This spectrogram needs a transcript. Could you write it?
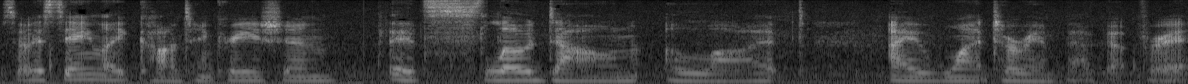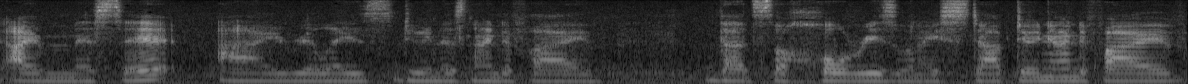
so I was saying like content creation, it's slowed down a lot. I want to ramp back up for it. I miss it. I realize doing this nine to five that's the whole reason I stopped doing 9 to 5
